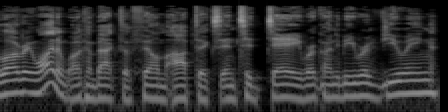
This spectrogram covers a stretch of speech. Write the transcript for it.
Hello, everyone, and welcome back to Film Optics. And today we're going to be reviewing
